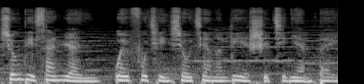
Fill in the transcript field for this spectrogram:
兄弟三人为父亲修建了烈士纪念碑，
